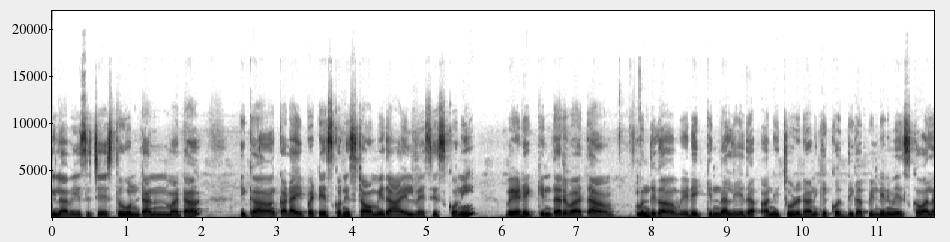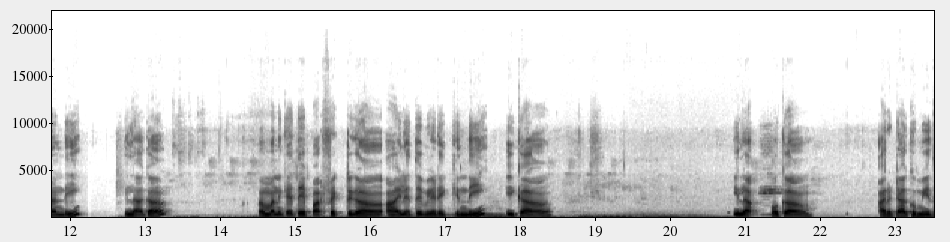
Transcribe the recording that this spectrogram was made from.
ఇలా వేసి చేస్తూ ఉంటానన్నమాట. ఇక కడాయి పెట్టేసుకొని స్టవ్ మీద ఆయిల్ వేసేసుకొని వేడెక్కిన తర్వాత ముందుగా వేడెక్కిందా లేదా అని చూడడానికి కొద్దిగా పిండిని వేసుకోవాలండి. ఇలాగా మనకైతే పర్ఫెక్ట్గా ఆయిల్ అయితే వేడెక్కింది. ఇక ఇలా ఒక అరిటాకు మీద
